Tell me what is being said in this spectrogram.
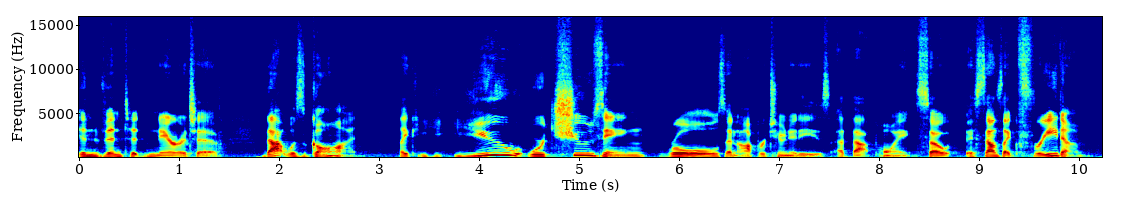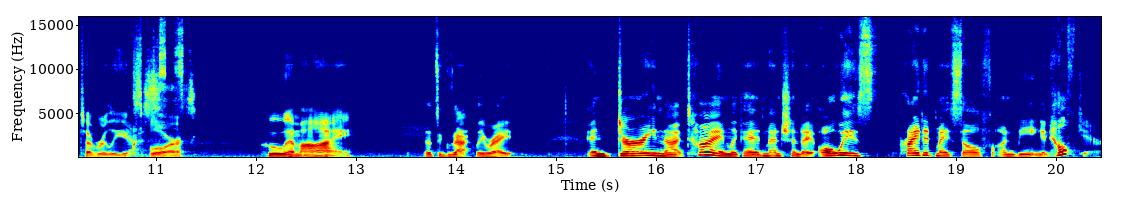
invented narrative. That was gone. Like y- you were choosing roles and opportunities at that point. So it sounds like freedom to really yes. explore who am I? That's exactly right. And during that time, like I had mentioned, I always prided myself on being in healthcare.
